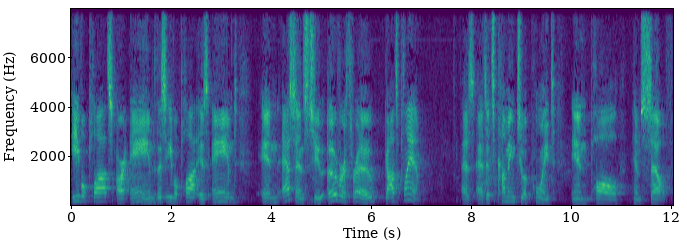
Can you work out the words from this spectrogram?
evil plots are aimed, this evil plot is aimed in essence to overthrow God's plan as, as it's coming to a point in Paul himself.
